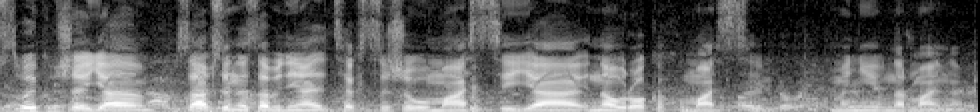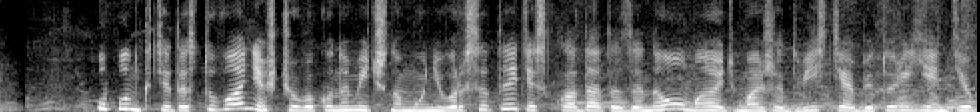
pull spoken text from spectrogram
Звик вже, я завжди на заняттях сижу у масці, я на уроках у масці. Мені нормально. У пункті тестування, що в економічному університеті складати ЗНО мають майже 200 абітурієнтів.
